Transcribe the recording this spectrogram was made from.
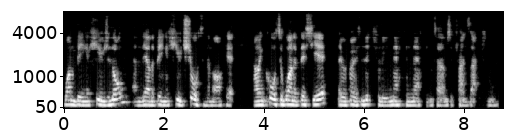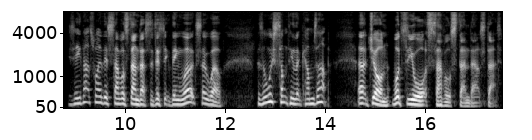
one being a huge long and the other being a huge short in the market. Now, in quarter one of this year, they were both literally neck and neck in terms of transaction. You see, that's why this Savills standout statistic thing works so well. There's always something that comes up. Uh, John, what's your Savills standout stat?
